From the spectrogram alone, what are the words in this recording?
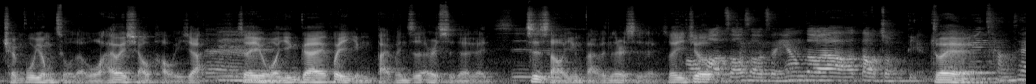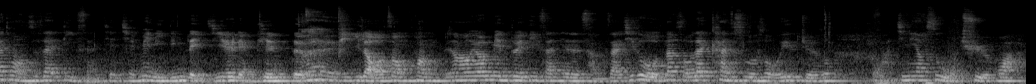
全部用走了，我还会小跑一下，对，所以我应该会赢百分之二十的人，至少赢百分之二十人，所以就走走，怎样都要到终点。对因为长赛通常是在第三天，前面你已经累积了两天的疲劳状况，然后要面对第三天的长赛。其实我那时候在看书的时候，我一直觉得说，哇，今天要是我去的话，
